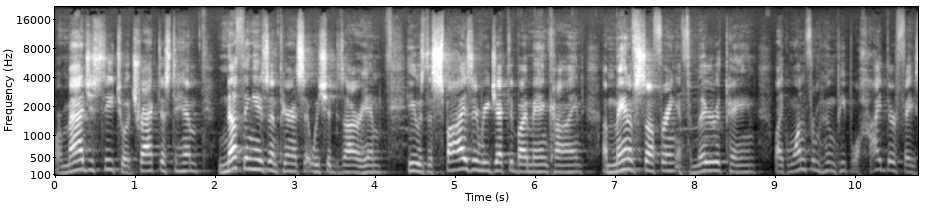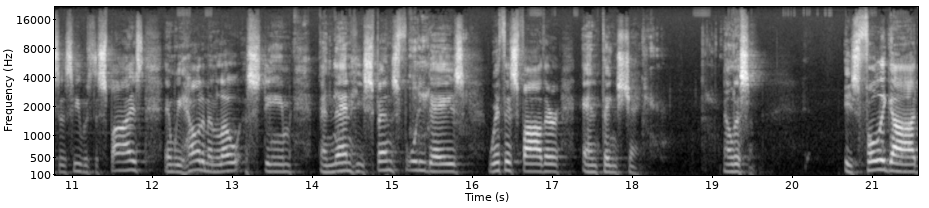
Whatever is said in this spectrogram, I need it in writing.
or majesty to attract us to him, nothing in his appearance that we should desire him. He was despised and rejected by mankind, a man of suffering and familiar with pain, like one from whom people hide their faces. He was despised and we held him in low esteem. And then he spends 40 days with his father and things change. Now, listen. He's fully God.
